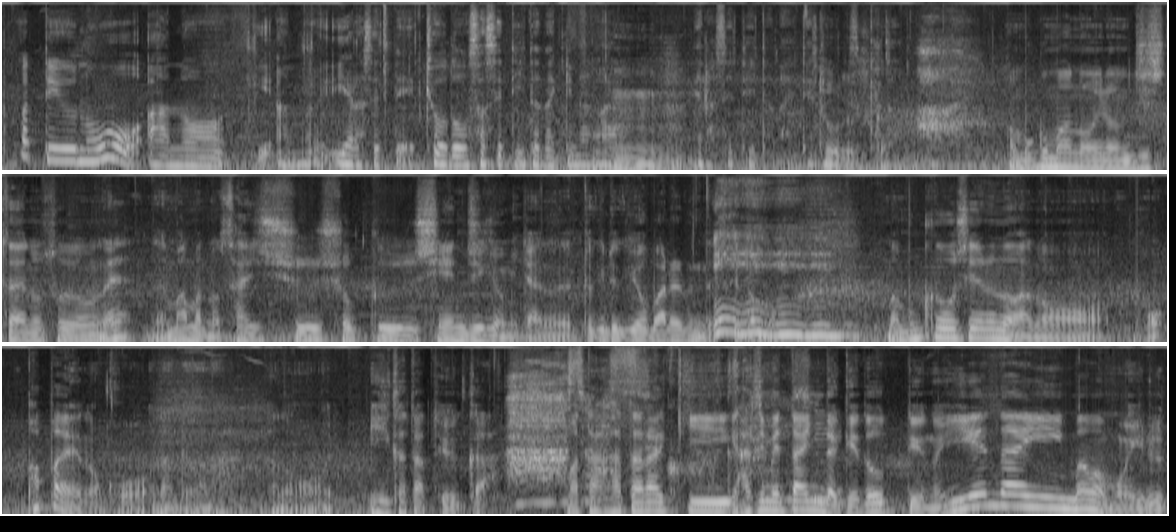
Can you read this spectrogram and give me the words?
とかっていうのをあのあのやらせて共同させていただきながらやらせていただいてるんですけど。はい僕もあのいろんな自治体のそのねママの再就職支援事業みたいなので時々呼ばれるんですけども、えー、まあ、僕が教えるのはあのパパへのこうなんていうかなあの言い方というかまた働き始めたいんだけどっていうのを言えないママもいる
